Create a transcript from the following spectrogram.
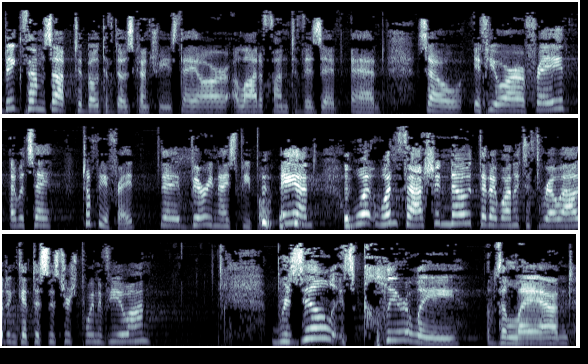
big thumbs up to both of those countries. They are a lot of fun to visit. And so if you are afraid, I would say, don't be afraid. They're very nice people. and what, one fashion note that I wanted to throw out and get the sisters' point of view on Brazil is clearly the land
